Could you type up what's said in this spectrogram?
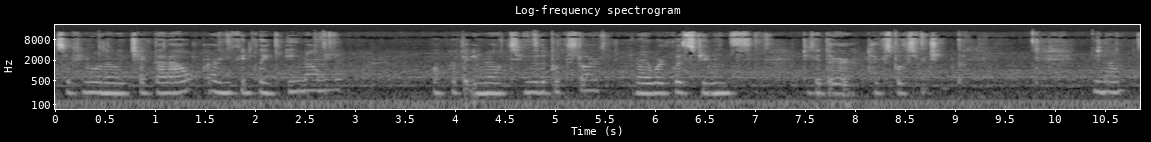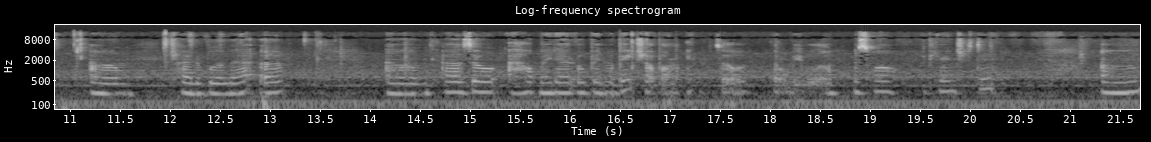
So if you want to like check that out or you could like email me, I'll put the email to the bookstore and I work with students to get their textbooks for cheap. You know? Um trying to blow that up. Um I also I helped my dad open a bait shop online. So that'll be below as well if you're interested um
